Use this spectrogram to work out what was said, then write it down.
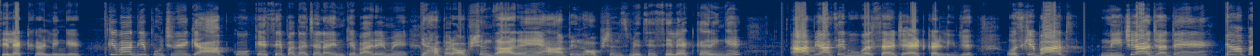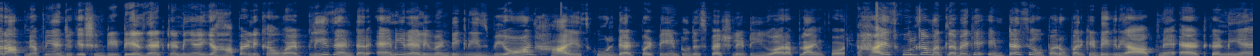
सिलेक्ट कर लेंगे। उसके बाद ये पूछ रहे हैं कि आपको कैसे पता चला इनके बारे में? यहाँ पर ऑप्शन आ रहे हैं। आप इन ऑप्शन में से सिलेक्ट करेंगे। आप यहाँ से गूगल सर्च ऐड कर लीजिए। उसके बाद नीचे आ जाते हैं। यहाँ पर आपने अपनी एजुकेशन डिटेल्स ऐड करनी है। यहाँ पर लिखा हुआ है please enter any relevant degrees beyond high school that pertain to the speciality you are applying for high school का मतलब है कि इंटर से ऊपर ऊपर की डिग्री आपने ऐड करनी है।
